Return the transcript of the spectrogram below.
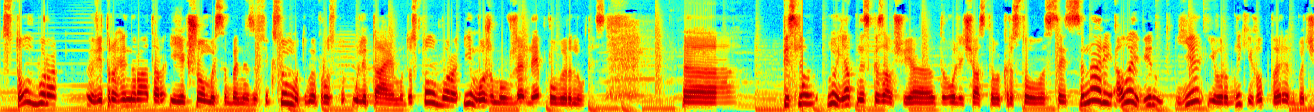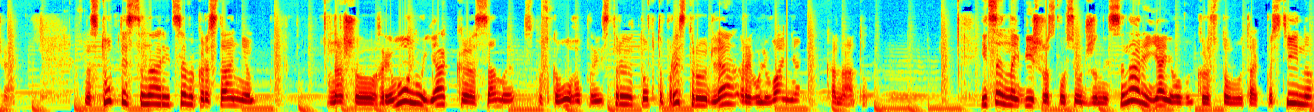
стовбура вітрогенератора, і якщо ми себе не зафіксуємо, то ми просто улітаємо до стовбура і можемо вже не повернутися. Е, Після, ну я б не сказав, що я доволі часто використовував цей сценарій, але він є і виробник його передбачає. Наступний сценарій це використання нашого грилону як саме спускового пристрою, тобто пристрою для регулювання канату. І це найбільш розповсюджений сценарій. Я його використовую так постійно.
